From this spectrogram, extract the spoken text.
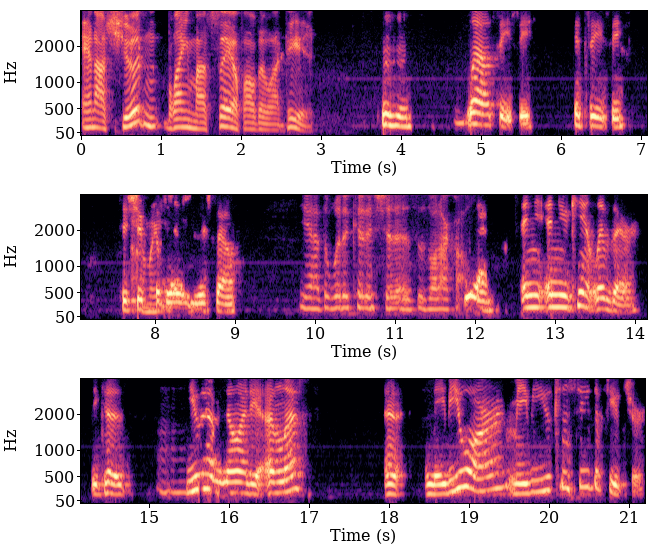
and I shouldn't blame myself, although I did. hmm Well, it's easy. It's easy to shift mean- the blame to yourself. Yeah, the woulda, coulda, shouldas is what I call Yeah, and you, and you can't live there because it. Mhm. you have no idea unless, and maybe you are, maybe you can see the future,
